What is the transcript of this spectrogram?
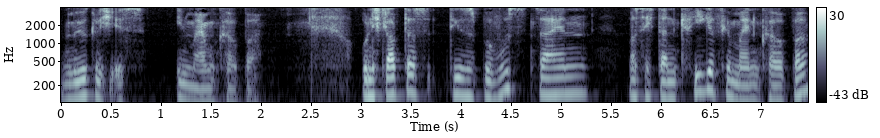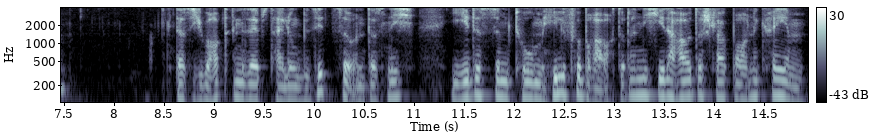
möglich ist in meinem Körper. Und ich glaube, dass dieses Bewusstsein, was ich dann kriege für meinen Körper, dass ich überhaupt eine Selbstheilung besitze und dass nicht jedes Symptom Hilfe braucht oder nicht jeder Hauterschlag braucht eine Creme.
